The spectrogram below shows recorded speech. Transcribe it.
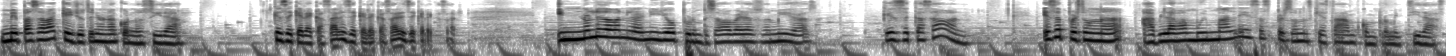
Me pasaba que yo tenía una conocida que se quería casar y se quería casar y se quería casar. Y no le daban el anillo, pero empezaba a ver a sus amigas que se casaban esa persona hablaba muy mal de esas personas que ya estaban comprometidas.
